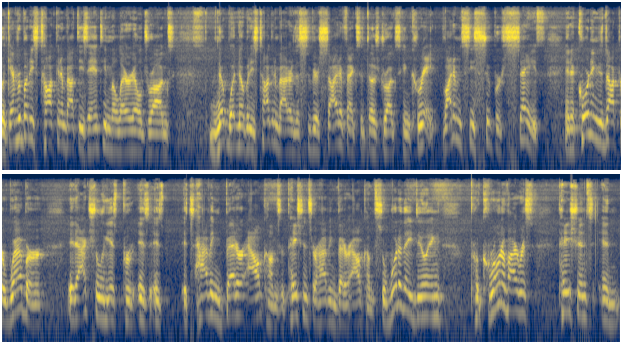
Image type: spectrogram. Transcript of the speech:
Look, everybody's talking about these anti malarial drugs. No, what nobody's talking about are the severe side effects that those drugs can create. Vitamin C is super safe, and according to Dr. Weber, it actually is, is, is it's having better outcomes. The patients are having better outcomes. So what are they doing? Coronavirus patients in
